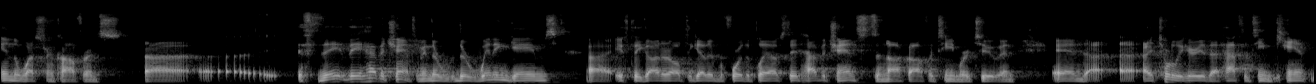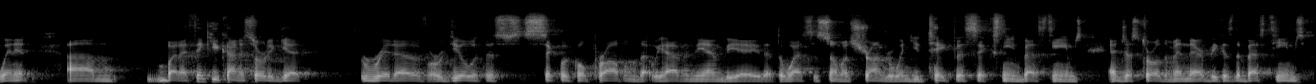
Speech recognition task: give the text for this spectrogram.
in the Western Conference. Uh, if they, they have a chance. I mean, they're they're winning games. Uh, if they got it all together before the playoffs, they'd have a chance to knock off a team or two. And and uh, I totally hear you that half the team can't win it. Um, but I think you kind of sort of get rid of or deal with this cyclical problem that we have in the NBA that the West is so much stronger when you take the 16 best teams and just throw them in there because the best teams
